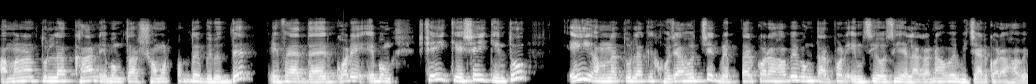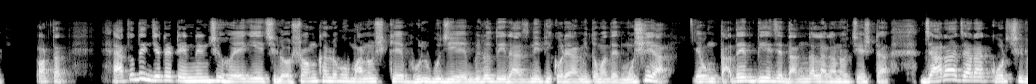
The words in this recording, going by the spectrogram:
আমানাতুল্লাহ খান এবং তার সমর্থকদের বিরুদ্ধে এফআইআর দায়ের করে এবং সেই কেসেই কিন্তু এই আমনাতুল্লাহকে খোঁজা হচ্ছে, গ্রেপ্তার করা হবে এবং তারপর এমসিওসি এ লাগানো হবে, বিচার করা হবে। অর্থাৎ এতদিন যেটা টেন্ডেন্সি হয়ে গিয়েছিল, সংখ্যালঘু মানুষকে ভুল বুঝিয়ে বিরোধী রাজনীতি করে আমি তোমাদের মুশিয়া এবং তাদের দিয়ে যে দাঙ্গা লাগানোর চেষ্টা, যারা যারা করছিল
